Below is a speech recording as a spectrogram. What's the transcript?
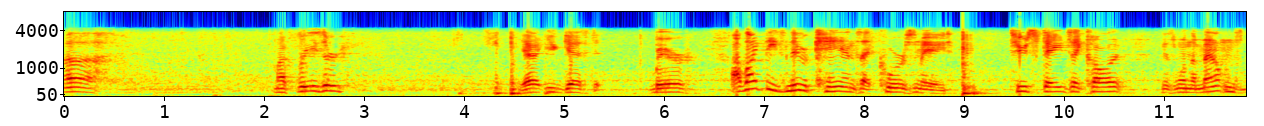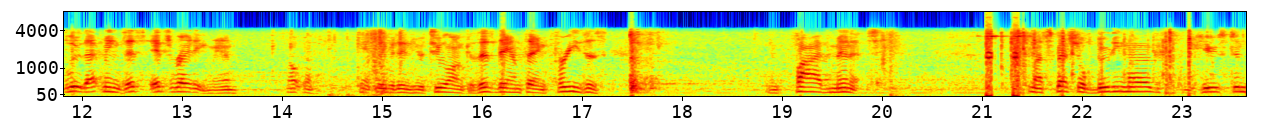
uh, my freezer. Yeah, you guessed it. Beer. I like these new cans that Coors made. Two stage they call it. Because when the mountain's blue, that means it's it's ready, man. Oh, can't leave it in here too long because this damn thing freezes in five minutes. My special booty mug from Houston.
